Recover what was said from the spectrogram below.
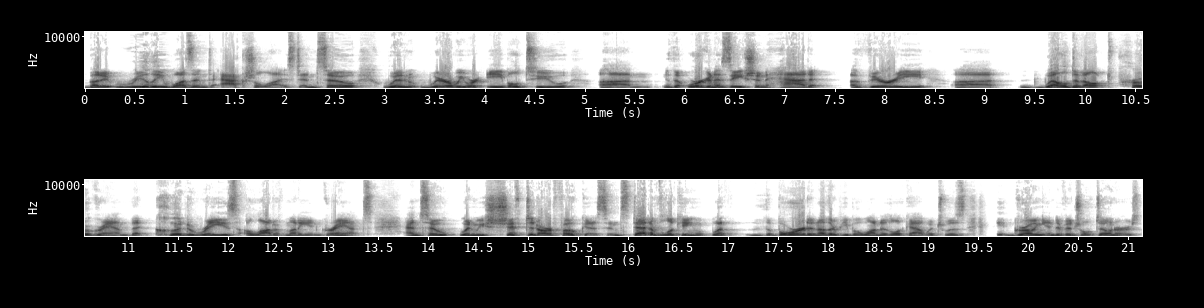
but it really wasn't actualized. And so when where we were able to, um, the organization had a very uh, well developed program that could raise a lot of money in grants. And so when we shifted our focus, instead of looking what the board and other people wanted to look at, which was growing individual donors,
